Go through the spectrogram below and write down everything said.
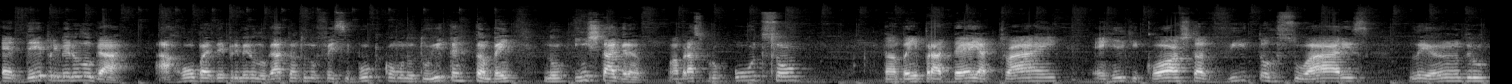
ED Primeiro Lugar arroba é de primeiro lugar, tanto no Facebook como no Twitter, também no Instagram. Um abraço para o Hudson, também para Deia Try, Henrique Costa, Vitor Soares, Leandro,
